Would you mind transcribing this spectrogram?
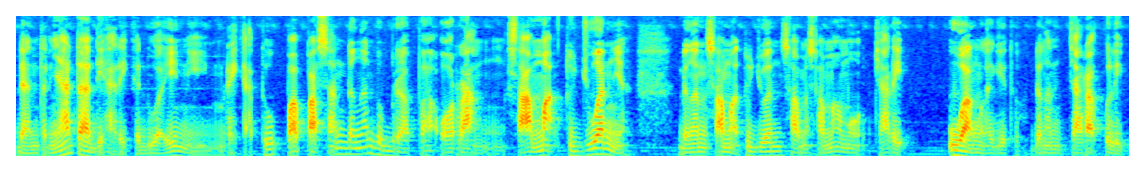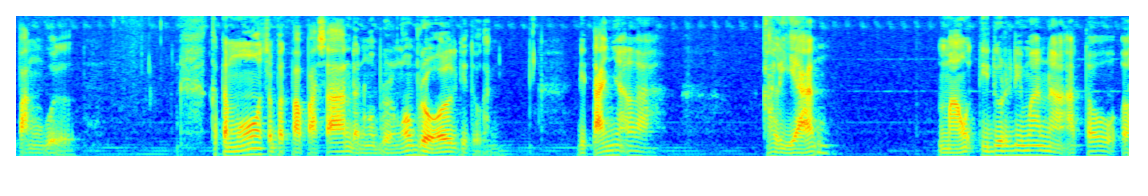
Dan ternyata di hari kedua ini mereka tuh papasan dengan beberapa orang. Sama tujuannya. Dengan sama tujuan sama-sama mau cari uang lah gitu. Dengan cara kuli panggul. Ketemu sempat papasan dan ngobrol-ngobrol gitu kan. Ditanya lah kalian mau tidur di mana atau e,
